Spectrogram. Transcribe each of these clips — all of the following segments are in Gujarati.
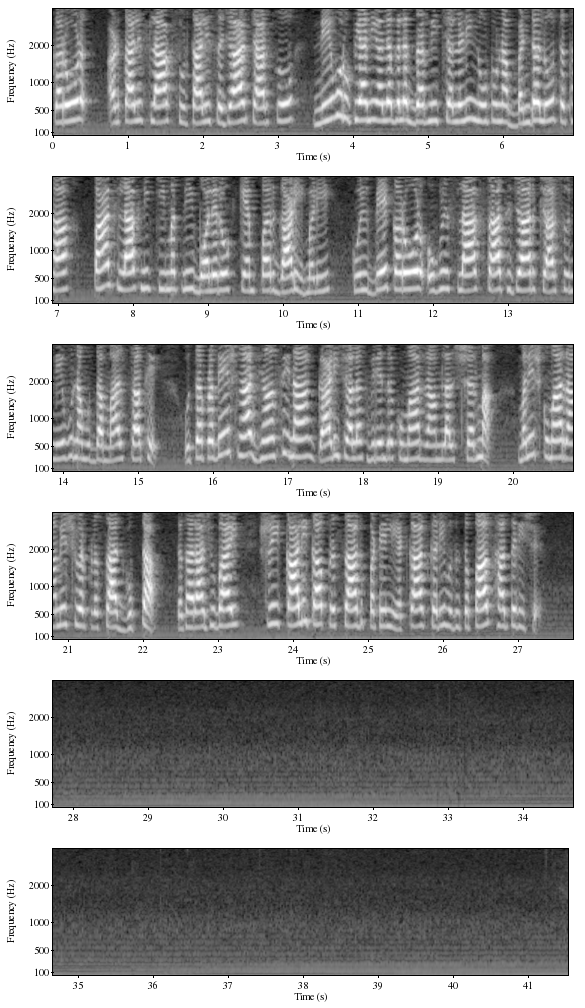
કરોડ અડતાલીસ લાખ સુડતાલીસ હજાર ચારસો નેવું રૂપિયાની અલગ અલગ દરની ચલણી નોટોના બંડલો તથા પાંચ લાખની કિંમતની બોલેરો કેમ્પર ગાડી મળી. કુલ બે કરોડ ઓગણીસ લાખ સાત હજાર ચારસો નેવુંના મુદ્દા માલ સાથે ઉત્તર પ્રદેશના ઝાંસીના ગાડી ચાલક વિરેન્દ્રકુમાર રામલાલ શર્મા, મનીષકુમાર રામેશ્વર પ્રસાદ ગુપ્તા તથા રાજુભાઈ શ્રી કાલિકા પ્રસાદ પટેલની અટકાયત કરી વધુ તપાસ હાથ ધરી છે.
